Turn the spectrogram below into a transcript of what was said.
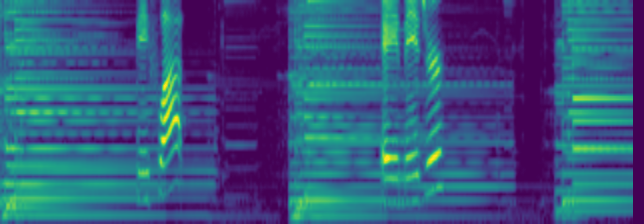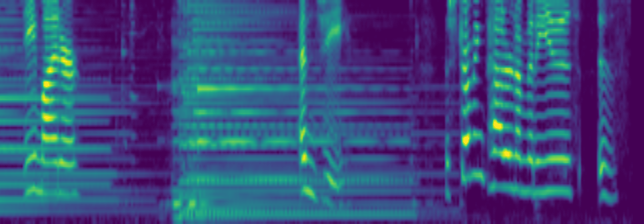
B flat, A major, D minor, and G. The strumming pattern I'm going to use is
